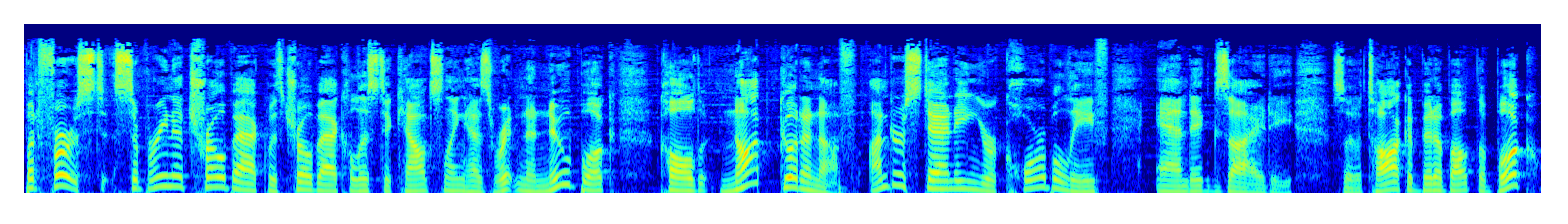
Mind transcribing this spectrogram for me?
But first, Sabrina Trobak with Trobak Holistic Counseling has written a new book called Not Good Enough Understanding Your Core Belief and anxiety. So, to talk a bit about the book,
